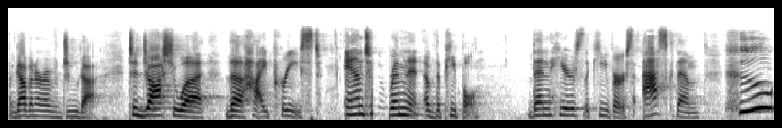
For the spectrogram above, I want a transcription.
the governor of Judah, to Joshua, the high priest, and to the remnant of the people. Then here's the key verse Ask them, Who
